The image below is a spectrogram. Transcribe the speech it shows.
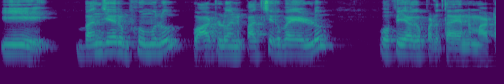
ఈ బంజరు భూములు వాటిలోని పచ్చిక బయళ్ళు ఉపయోగపడతాయన్నమాట.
